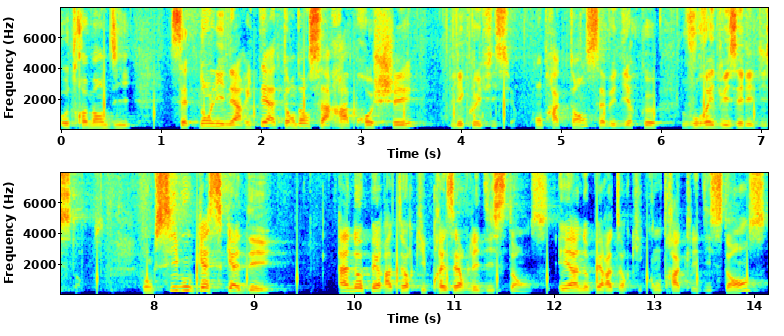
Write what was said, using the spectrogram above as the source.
Autrement dit, cette non-linéarité a tendance à rapprocher les coefficients. Contractance, ça veut dire que vous réduisez les distances. Donc si vous cascadez un opérateur qui préserve les distances et un opérateur qui contracte les distances,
